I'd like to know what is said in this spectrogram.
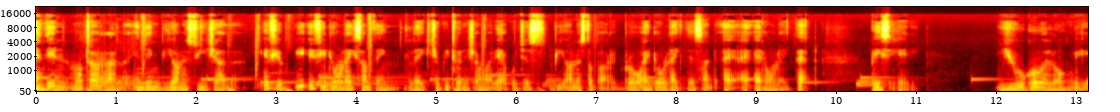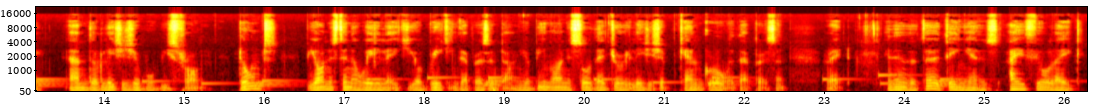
and then motorana and then be honest to each other. If you if you don't like something like chupito and shamari i could just be honest about it. Bro i don't like this I, I i don't like that. Basically you will go a long way and the relationship will be strong. Don't be honest in a way like you're breaking that person down. You're being honest so that your relationship can grow with that person right? And then the third thing is i feel like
